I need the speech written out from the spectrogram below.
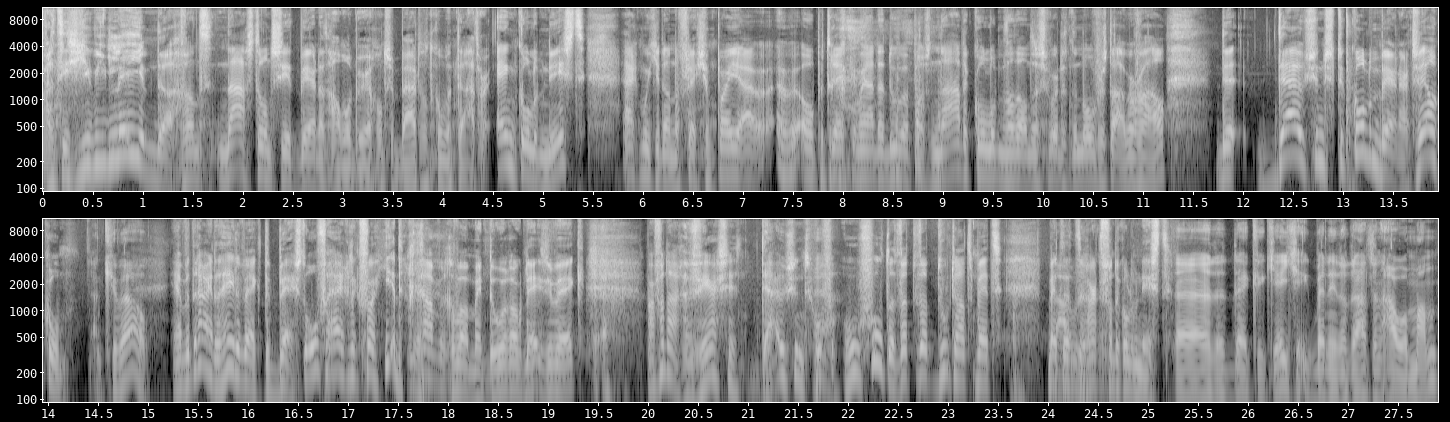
Ja, want het is jubileumdag. Want naast ons zit Bernard Hammelburg, onze buitenlandcommentator en columnist. Eigenlijk moet je dan een fles champagne eh, opentrekken. Maar ja, dat doen we pas na de column, want anders wordt het een onverstaanbaar verhaal. De duizendste column, Bernard. Welkom. Dankjewel. Ja, we draaien de hele week de best of eigenlijk van je. Daar gaan we gewoon mee door ook deze week. Maar vandaag een verse, duizend. Hoe, hoe voelt dat? Wat, wat doet dat met, met Nou, het hart van de columnist? Eh, dan denk ik, jeetje, ik ben inderdaad een oude man.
